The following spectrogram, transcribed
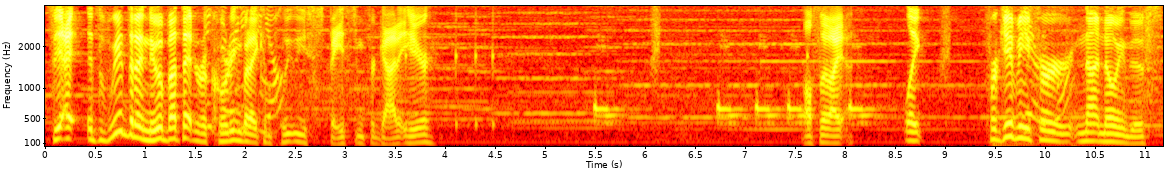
See, I, it's weird that I knew about that in recording, but I anything else? completely spaced and forgot it here. Also, I like forgive me for not knowing this.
